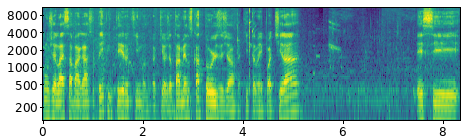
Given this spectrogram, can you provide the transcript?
Congelar essa bagaça o tempo inteiro aqui, mano. Aqui, ó, já tá menos 14 já. Aqui também pode tirar. Esse...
